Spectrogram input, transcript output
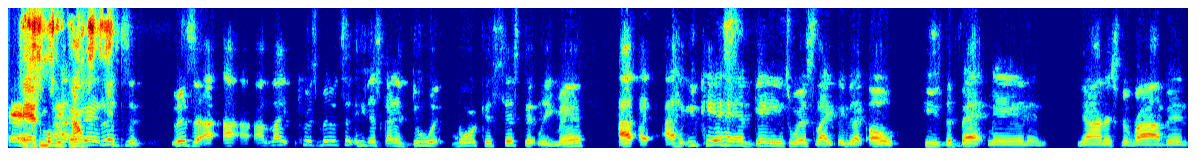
Cash Cash money. money. I, man, listen, listen. I, I I like Khris Middleton. He just got to do it more consistently, man. I, I, I you can't have games where it's like they be like, oh, he's the Batman and Giannis the Robin,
